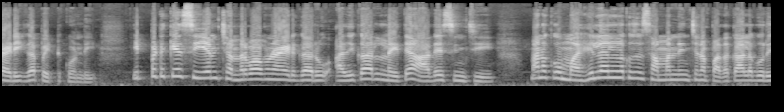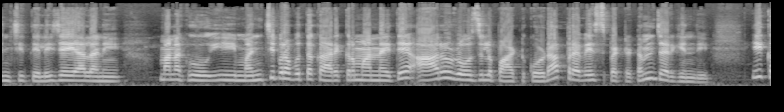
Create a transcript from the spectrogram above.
రెడీగా పెట్టుకోండి. ఇప్పటికే సీఎం చంద్రబాబు నాయుడు గారు అధికారులను అయితే ఆదేశించి మనకు మహిళలకు సంబంధించిన పథకాల గురించి తెలియజేయాలని మనకు ఈ మంచి ప్రభుత్వ కార్యక్రమాన్ని అయితే ఆరు రోజుల పాటు కూడా ప్రవేశపెట్టడం జరిగింది. ఇక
